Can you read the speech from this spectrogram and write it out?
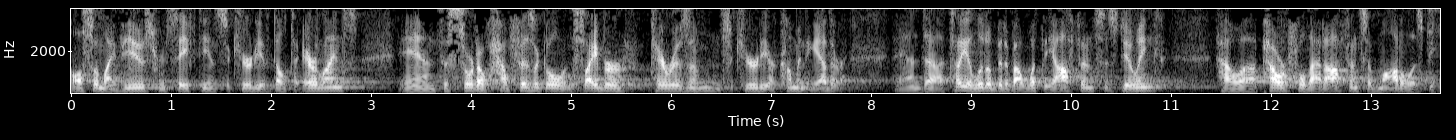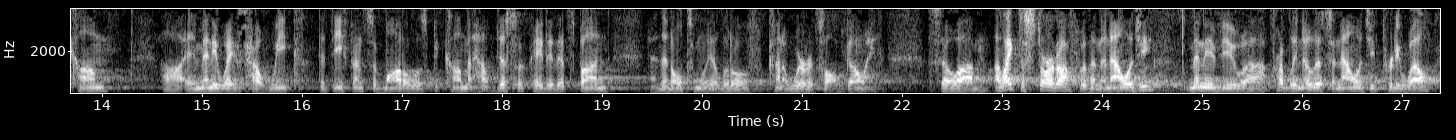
also my views from safety and security of Delta Airlines, and to sort of how physical and cyber terrorism and security are coming together. And uh, tell you a little bit about what the offense is doing, how uh, powerful that offensive model has become, uh, in many ways, how weak the defensive model has become and how dislocated it's been, and then ultimately a little of kind of where it's all going. So um, I like to start off with an analogy. Many of you uh, probably know this analogy pretty well.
